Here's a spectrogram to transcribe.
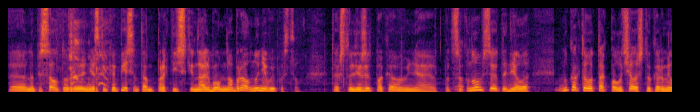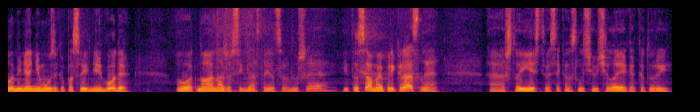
э, написал тоже несколько песен, там практически на альбом набрал, но не выпустил. Так что лежит пока у меня под сукном все это дело. Ну, как-то вот так получалось, что кормила меня не музыка последние годы. Вот, но она же всегда остается в душе. И то самое прекрасное, э, что есть, во всяком случае, у человека, который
